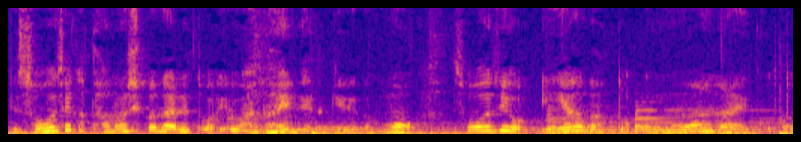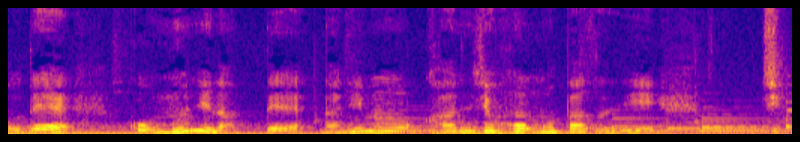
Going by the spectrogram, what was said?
で掃除が楽しくなれとは言わないんですけれども掃除を嫌だと思わないことでこう無になって何も感情を持たずに実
